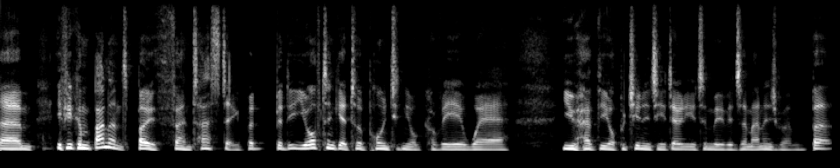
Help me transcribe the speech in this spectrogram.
Um, if you can balance both, fantastic. But but you often get to a point in your career where you have the opportunity, don't you, to move into management. But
